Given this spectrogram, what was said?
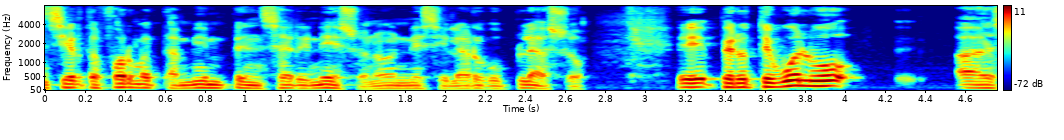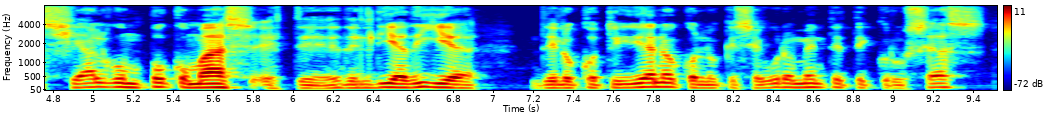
cierta forma también pensar en eso, ¿no? en ese largo plazo. Eh, pero te vuelvo hacia algo un poco más este, del día a día, de lo cotidiano, con lo que seguramente te cruzas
